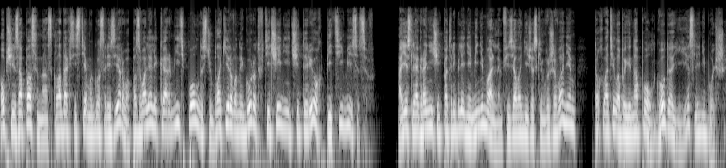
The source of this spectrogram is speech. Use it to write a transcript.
общие запасы на складах системы Госрезерва позволяли кормить полностью блокированный город в течение 4-5 месяцев. А если ограничить потребление минимальным физиологическим выживанием, то хватило бы и на полгода, если не больше.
